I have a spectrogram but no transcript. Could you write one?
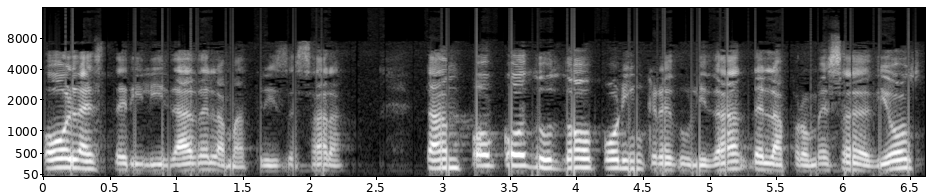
o la esterilidad de la matriz de Sara Tampoco dudó por incredulidad de la promesa de Dios,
